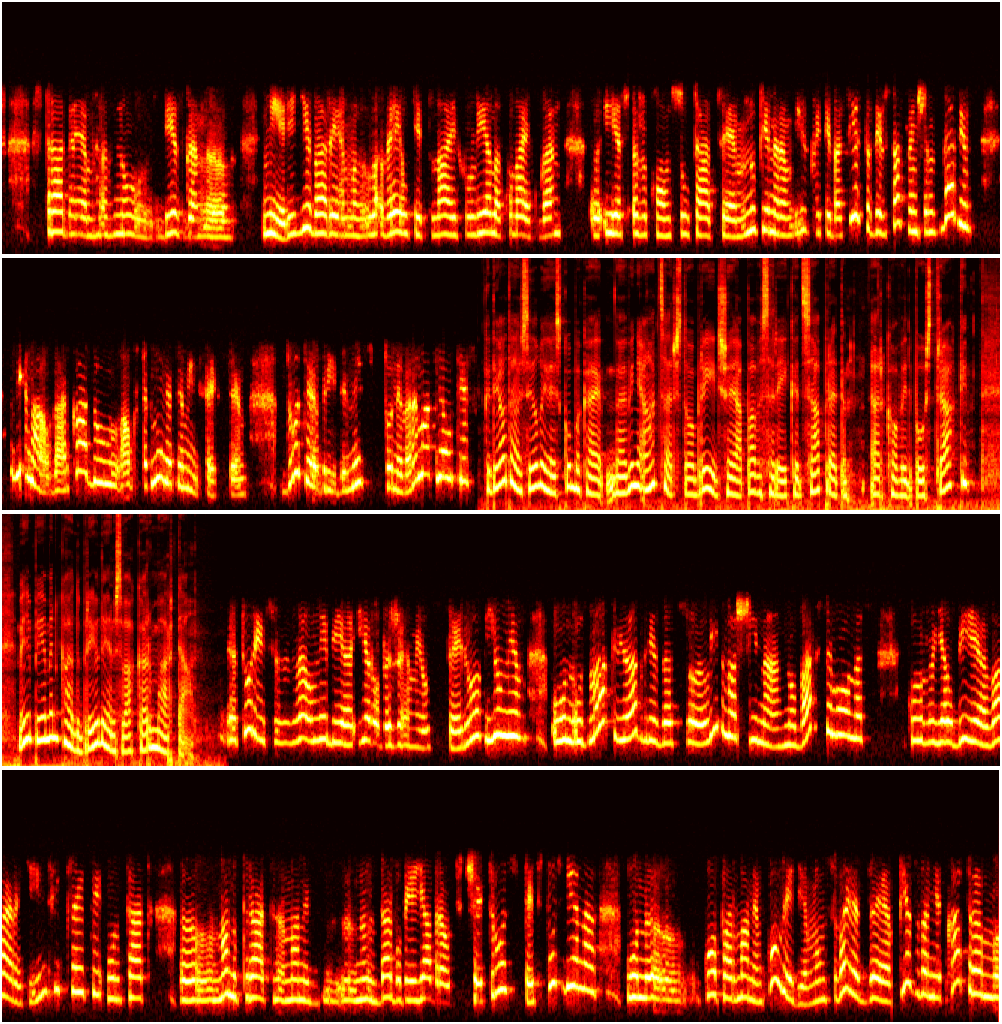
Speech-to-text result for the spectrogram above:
strādājam nu, diezgan uh, mierīgi varējām veltīt laiku, lielāku laiku gan uh, iestāžu konsultācijām. Nu, piemēram, izglītības iestāde ir saslimšanas gadījums vienalga ar kādu augstāk mierītiem infekcijiem. Dotajā brīdī mēs to nevaram atļauties. Kad jautāju Silvijai Skubakai, vai viņa atceras to brīdi šajā pavasarī, kad saprata, ar covid būs traki, viņa piemin kādu brīvdienas vakaru martā. Toreiz vēl nebija ierobežojumi uz ceļojumiem, un uz Latviju atgriezās lidmašīnā no Barcelonas, kur jau bija vairāki inficēti, un tad, manuprāt, mani nu, darbu bija jābrauc četros pēcpusdienā, un uh, kopā ar maniem kolēģiem mums vajadzēja piezvanīt katram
